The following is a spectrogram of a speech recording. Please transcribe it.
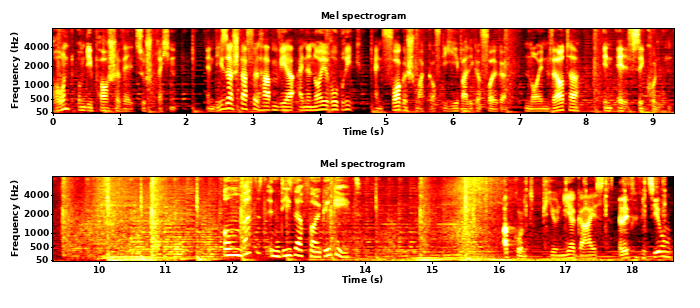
rund um die Porsche-Welt zu sprechen. In dieser Staffel haben wir eine neue Rubrik, ein Vorgeschmack auf die jeweilige Folge. Neun Wörter in elf Sekunden. Um was es in dieser Folge geht. Abgrund, Pioniergeist, Elektrifizierung,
